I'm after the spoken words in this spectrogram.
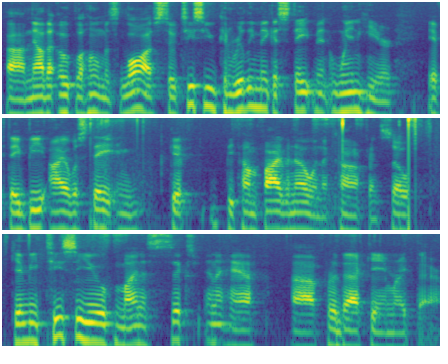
Um, now that Oklahoma's lost, so TCU can really make a statement win here if they beat Iowa State and get become five and zero oh in the conference. So give me TCU minus six and a half uh, for that game right there.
